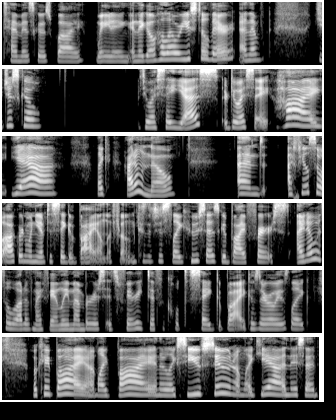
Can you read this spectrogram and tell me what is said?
Ten minutes goes by, waiting. And they go, hello, are you still there? And then you just go, do I say yes or do I say hi? Yeah. Like, I don't know. And I feel so awkward when you have to say goodbye on the phone because it's just like, who says goodbye first? I know with a lot of my family members, it's very difficult to say goodbye because they're always like, okay, bye. And I'm like, bye. And they're like, see you soon. I'm like, yeah. And they said,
